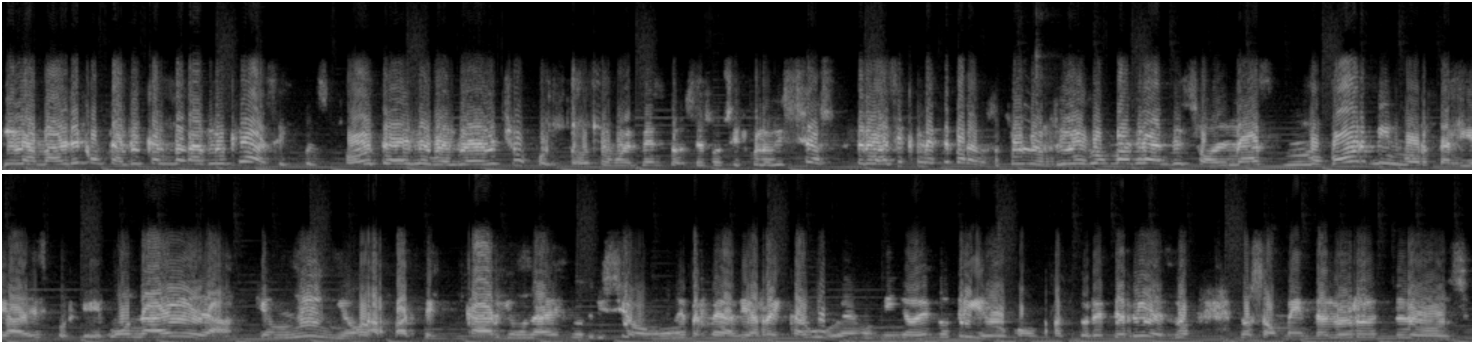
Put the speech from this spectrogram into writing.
y la madre con tal de calmar lo que hace, pues otra vez le vuelve a dar el chupo y todo se vuelve entonces es un círculo vicioso. Pero básicamente para nosotros los riesgos más grandes son las morbimortalidades, porque una edad que un niño, aparte cargue una desnutrición, una enfermedad diarreica aguda en un niño desnutrido con factores de riesgo, nos aumenta los,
